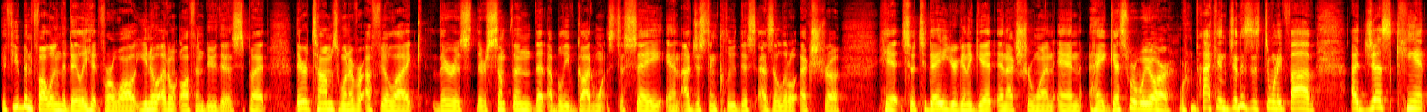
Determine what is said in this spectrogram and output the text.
If you've been following the Daily Hit for a while, you know I don't often do this, but there are times whenever I feel like there is there's something that I believe God wants to say, and I just include this as a little extra hit. So today you're going to get an extra one. And hey, guess where we are? We're back in Genesis 25. I just can't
